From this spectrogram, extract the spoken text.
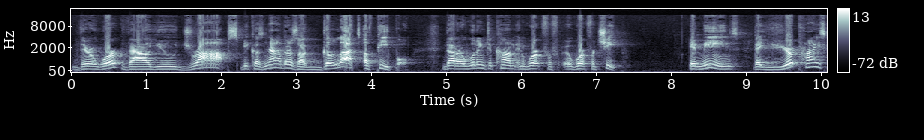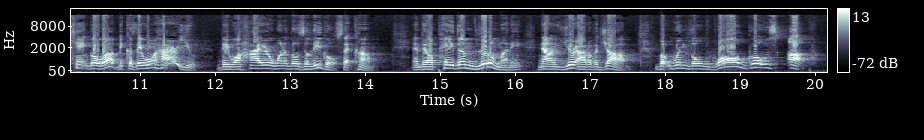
their work value drops because now there's a glut of people that are willing to come and work for, work for cheap. It means that your price can't go up because they won't hire you. They will hire one of those illegals that come and they'll pay them little money. Now you're out of a job. But when the wall goes up,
